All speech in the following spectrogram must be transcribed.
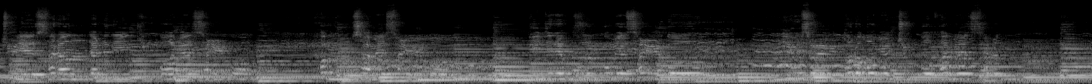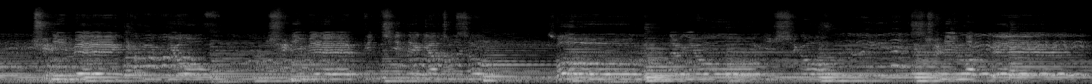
주의 사랑 자들이 기뻐하며 살고 감사하며 살고 이전의 꿈을 꾸며 살고 이웃을 돌아보며 축복하며 사는 주님의 향기요 주님의 빛이 되게 하소서. 성령이여 이 시간 주님 앞에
